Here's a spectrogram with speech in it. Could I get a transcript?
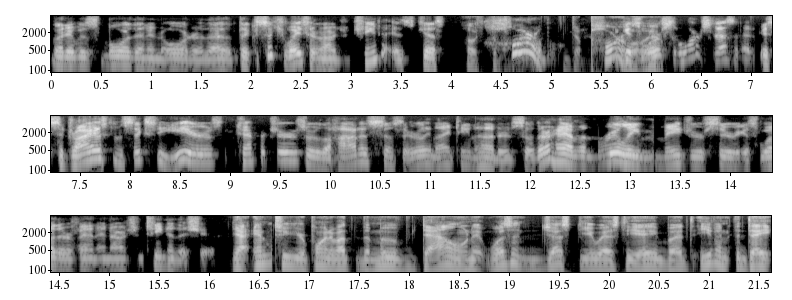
but it was was more than in order. The the situation in Argentina is just oh, it's horrible. Deplorable. It gets worse and worse, doesn't it? It's the driest in 60 years. Temperatures are the hottest since the early 1900s. So they're having really major serious weather event in Argentina this year. Yeah, and to your point about the move down, it wasn't just USDA, but even the day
